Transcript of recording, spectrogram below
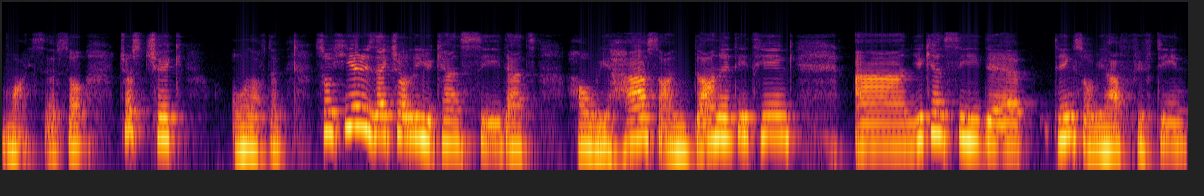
myself. So just check all of them. So here is actually you can see that how we have so I'm done editing. And you can see the thing. So we have 15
